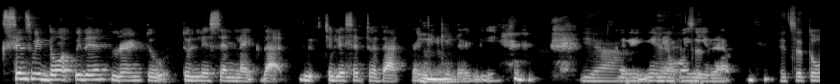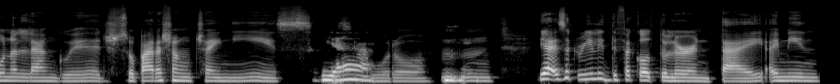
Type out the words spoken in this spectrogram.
Since we don't, we didn't learn to to listen like that, to listen to that particularly. Yeah. So, yun yeah yung it's, a, mahirap. it's a tonal language. So para siyang Chinese. Yeah. Siguro. Mhm. Mm-mm. Yeah, is it really difficult to learn Thai? I mean,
